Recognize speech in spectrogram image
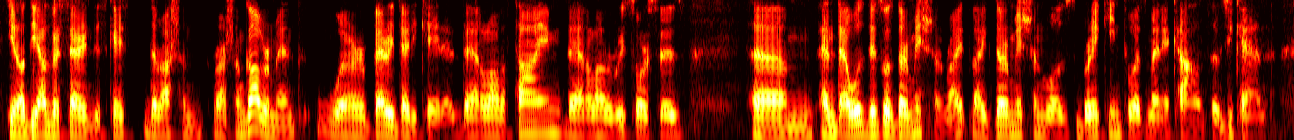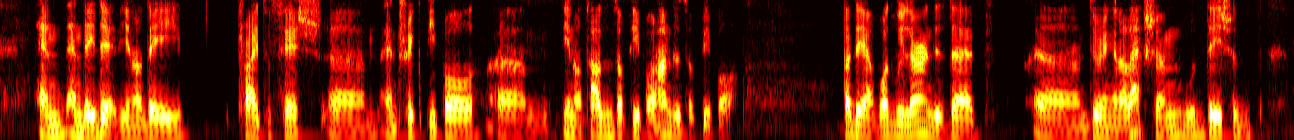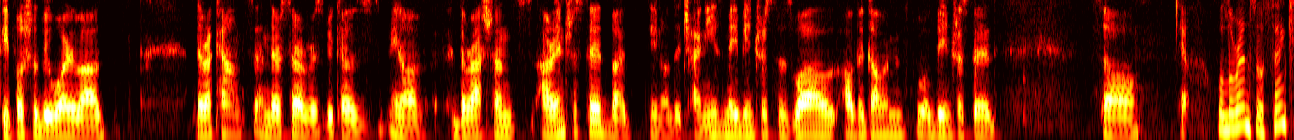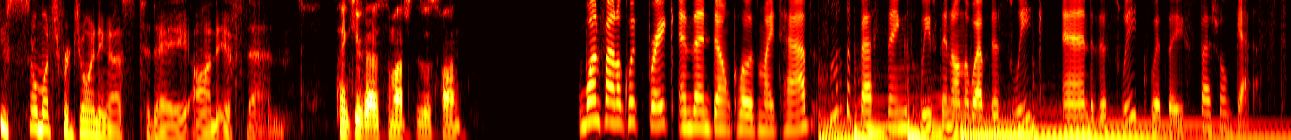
you know the adversary in this case the russian russian government were very dedicated. They had a lot of time they had a lot of resources um, and that was this was their mission right? Like their mission was break into as many accounts as you can. And and they did you know they tried to phish um, and trick people um, you know thousands of people hundreds of people. But yeah what we learned is that uh, during an election they should people should be worried about their accounts and their servers because you know the Russians are interested, but you know the Chinese may be interested as well. All the governments will be interested. So, yeah. Well, Lorenzo, thank you so much for joining us today on If Then. Thank you guys so much. This was fun. One final quick break and then don't close my tabs. Some of the best things we've seen on the web this week, and this week with a special guest.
